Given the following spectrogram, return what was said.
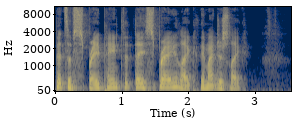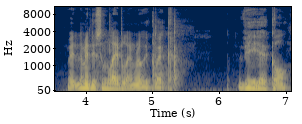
bits of spray paint that they spray. Like they might just like, wait, let me do some labeling really quick. Vehicle.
